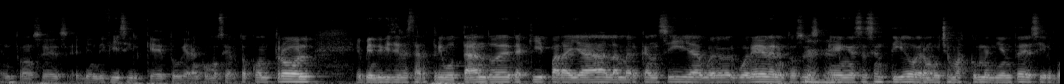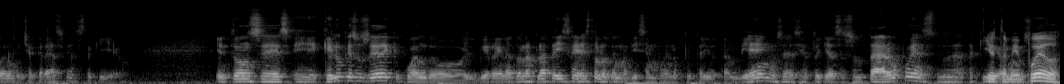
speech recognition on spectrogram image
entonces es bien difícil que tuvieran como cierto control, es bien difícil estar tributando desde aquí para allá la mercancía, whatever, whatever. Entonces, en ese sentido, era mucho más conveniente decir, bueno, muchas gracias, hasta aquí llego. Entonces, eh, ¿qué es lo que sucede? Que cuando el Virreinato de la Plata dice esto, los demás dicen, bueno, puta, yo también, o sea, si estos ya se soltaron, pues, hasta aquí. Yo también puedo.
